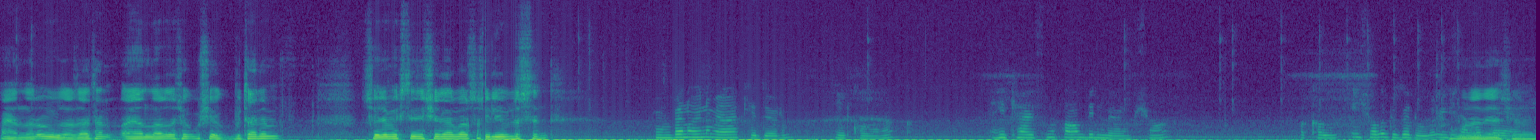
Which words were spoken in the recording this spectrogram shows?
Ayarları uygula. Zaten ayarlarda çok bir şey yok. Bir tane söylemek istediğin şeyler varsa söyleyebilirsin. Ben oyunu merak ediyorum ilk olarak. Hikayesini falan bilmiyorum şu an. Bakalım. İnşallah güzel olur. İnşallah beğenir. yaşıyoruz?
